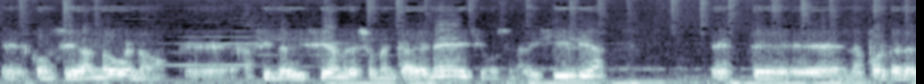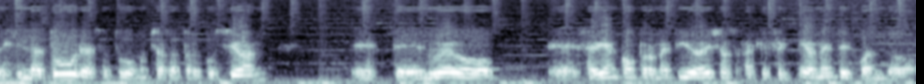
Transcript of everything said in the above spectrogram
eh, considerando, bueno, a fin de diciembre yo me encadené, hicimos una vigilia este, en la puerta de la legislatura, eso tuvo mucha repercusión, este, luego se habían comprometido ellos a que efectivamente cuando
